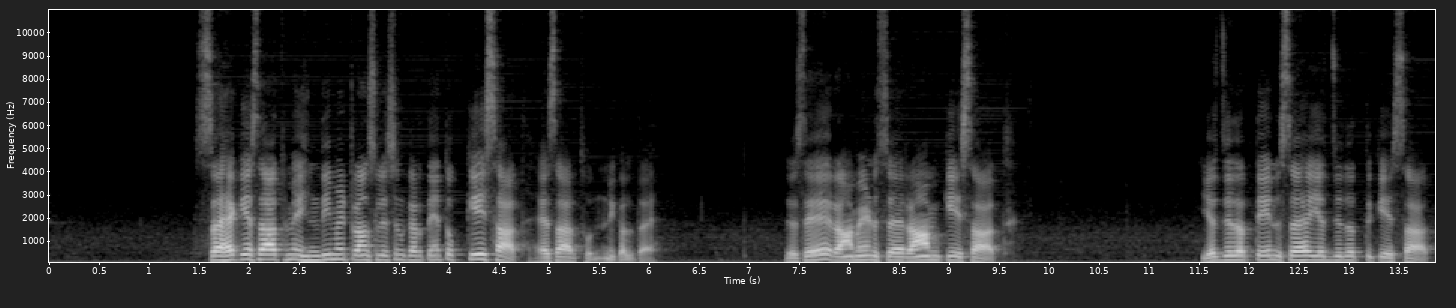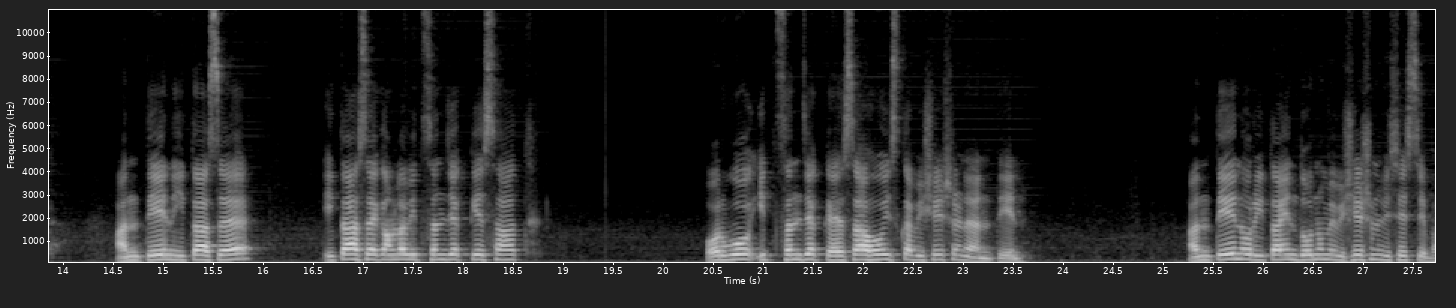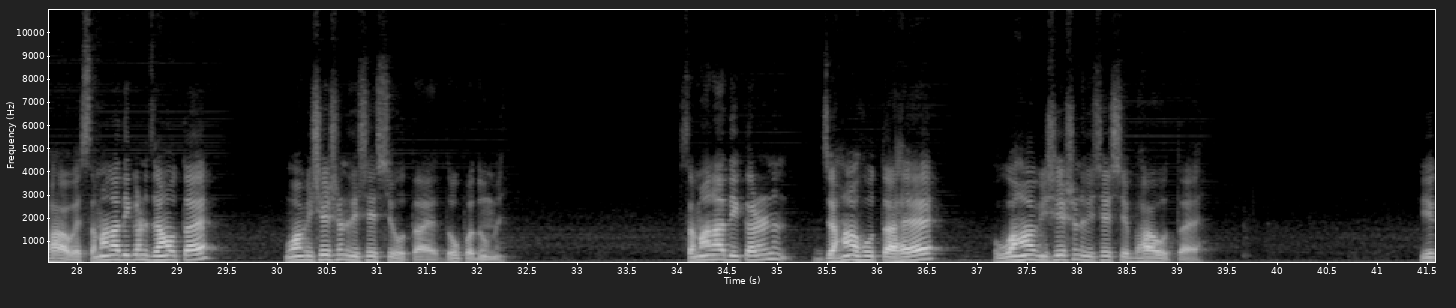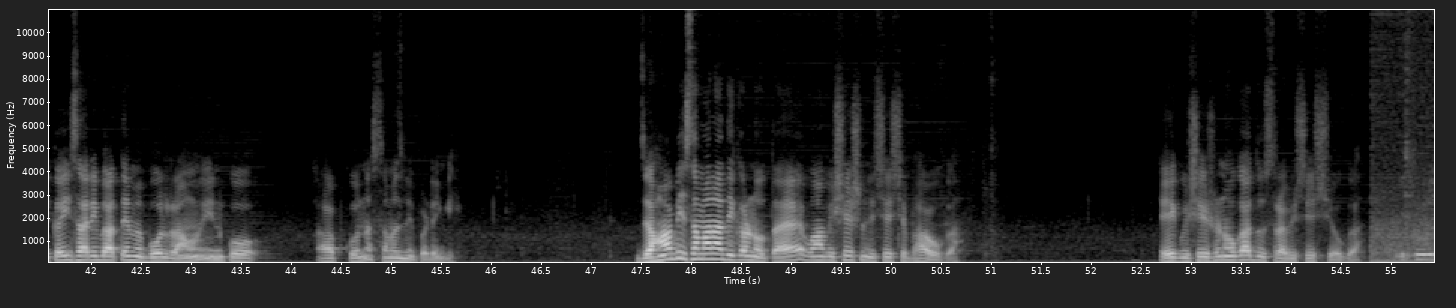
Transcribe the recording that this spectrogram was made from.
सह के साथ में हिंदी में ट्रांसलेशन करते हैं तो के साथ ऐसा अर्थ निकलता है। जैसे रामेण सह राम के साथ, यज्ञदत्तेन सह यज्ञदत्त के साथ, अंतेन ईता सह इता सह का मतलब इत संजक के साथ। और वो इत संजक कैसा हो, इसका विशेषण है अंतेन। अंतेन और इता इन दोनों में विशेषण विशेष से भाव है। समानाधिकरण जहाँ होता है वहाँ विशेषण विशेष्य होता है दो पदों में समानाधिकरण जहाँ होता है वहाँ विशेषण विशेष्य भाव होता है ये कई सारी बातें मैं बोल रहा हूँ इनको आपको ना समझनी पड़ेंगी जहाँ भी समानाधिकरण होता है वहाँ विशेषण विशेष्य भाव होगा एक विशेषण होगा दूसरा विशेष्य होगा इसमें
